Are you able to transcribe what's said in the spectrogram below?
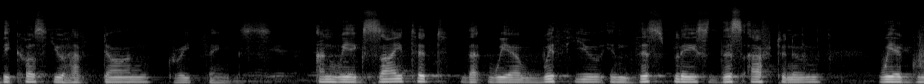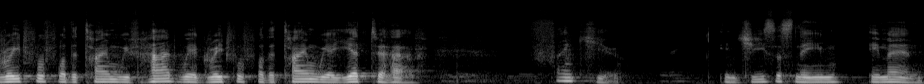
because you have done great things. And we're excited that we are with you in this place this afternoon. We are grateful for the time we've had. We are grateful for the time we are yet to have. Thank you. In Jesus' name, amen.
